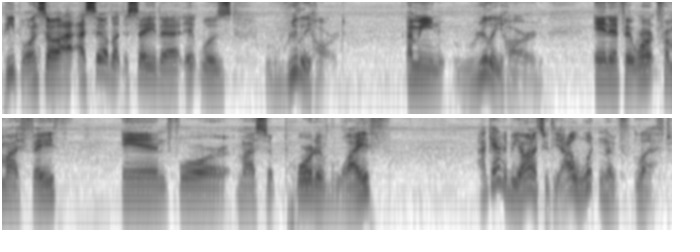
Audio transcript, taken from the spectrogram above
people. And so I, I say I'd like to say that it was really hard. I mean, really hard. And if it weren't for my faith and for my supportive wife, I got to be honest with you, I wouldn't have left.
